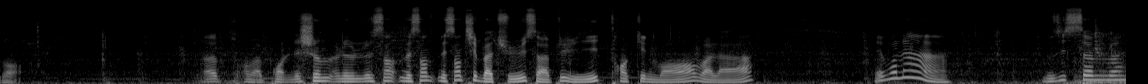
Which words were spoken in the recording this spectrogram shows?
Bon. Hop, on va prendre les, le, le les sentiers battus, ça va plus vite, tranquillement, voilà. Et voilà Nous y sommes.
